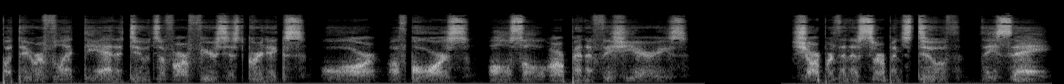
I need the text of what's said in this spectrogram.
but they reflect the attitudes of our fiercest critics, who are, of course, also our beneficiaries. Sharper than a serpent's tooth, they say.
